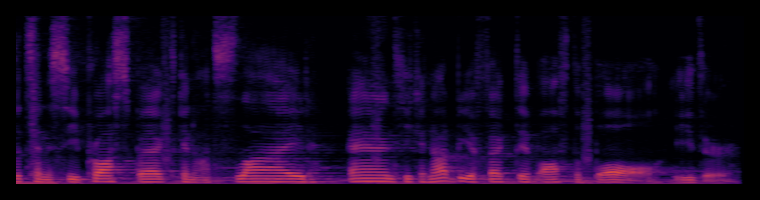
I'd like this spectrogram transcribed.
The Tennessee prospect cannot slide, and he cannot be effective off the ball either.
